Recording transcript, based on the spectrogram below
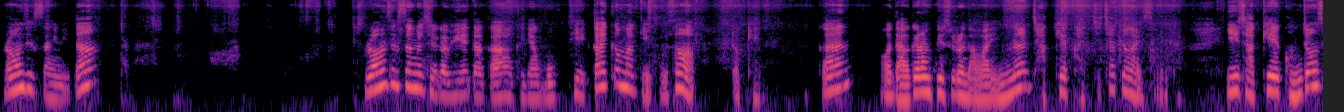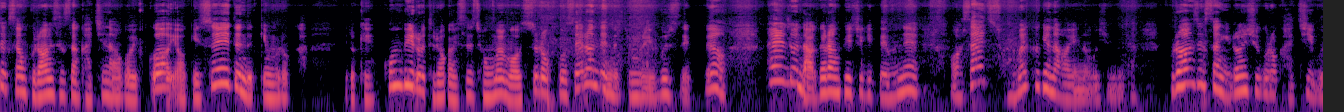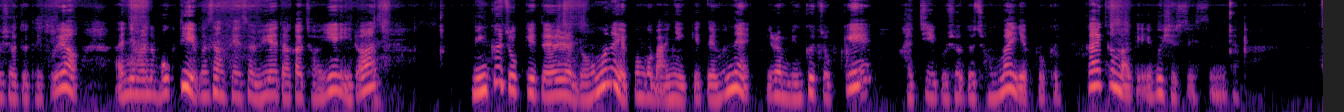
브라운 색상입니다. 브라운 색상을 제가 위에다가 그냥 목티 깔끔하게 입고서 이렇게 약간 어, 나그랑 핏으로 나와 있는 자켓 같이 착용하였습니다. 이 자켓 검정 색상, 브라운 색상 같이 나오고 있고 여기 스웨이드 느낌으로 가- 이렇게 콤비로 들어가 있어서 정말 멋스럽고 세련된 느낌으로 입을 수 있고요. 팔도 나그랑 핏이기 때문에 어, 사이즈 정말 크게 나와 있는 옷입니다. 브라운 색상 이런 식으로 같이 입으셔도 되고요. 아니면 목티 입은 상태에서 위에다가 저희 이런 밍크 조끼들 너무나 예쁜 거 많이 있기 때문에 이런 밍크 조끼 같이 입으셔도 정말 예쁘고 깔끔하게 입으실 수 있습니다.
